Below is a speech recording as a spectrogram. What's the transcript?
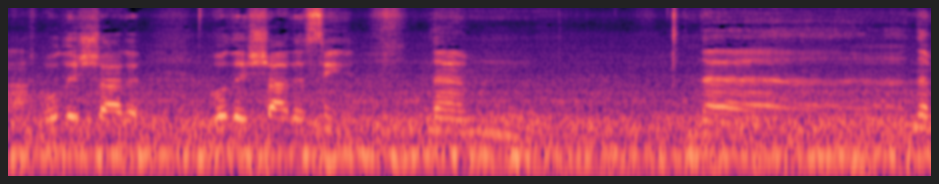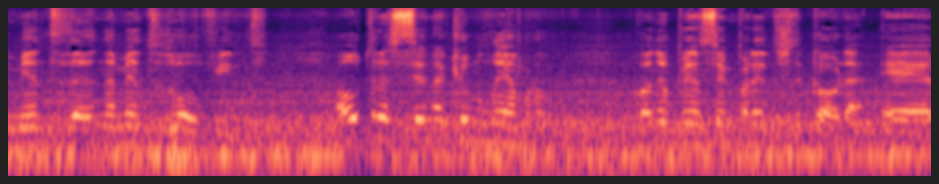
Ah. Vou deixar, vou deixar assim na, na, na, mente da, na mente do ouvinte. Outra cena que eu me lembro quando eu penso em paredes de coura é,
